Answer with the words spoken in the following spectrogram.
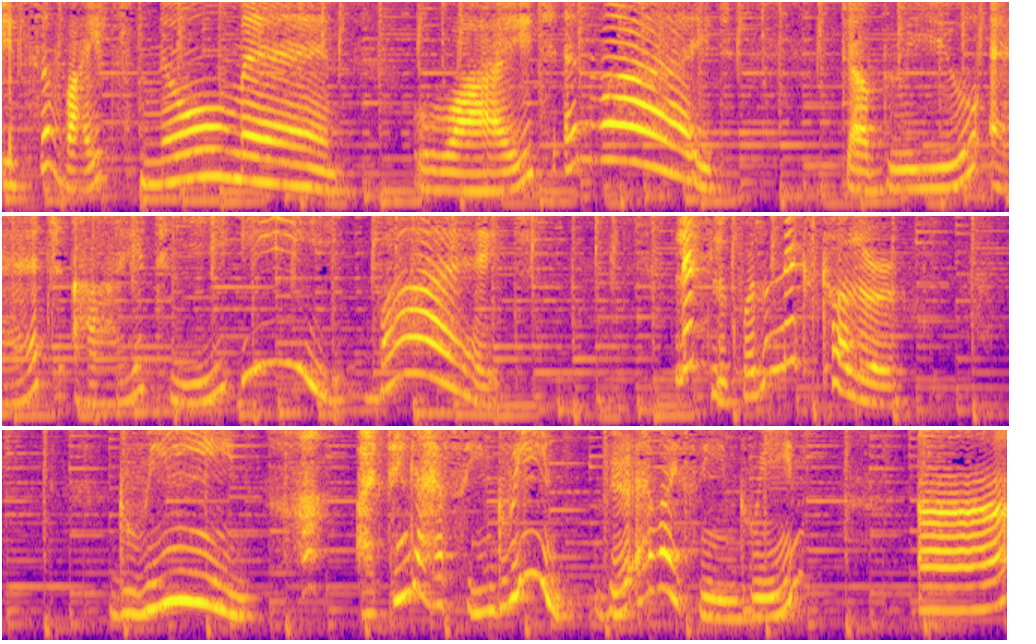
It's a white snowman. White and white. W H I T E. White. Let's look for the next color. Green. I think I have seen green. Where have I seen green? Uh,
